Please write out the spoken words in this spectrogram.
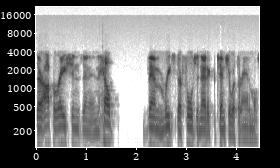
their operations and, and help them reach their full genetic potential with their animals.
